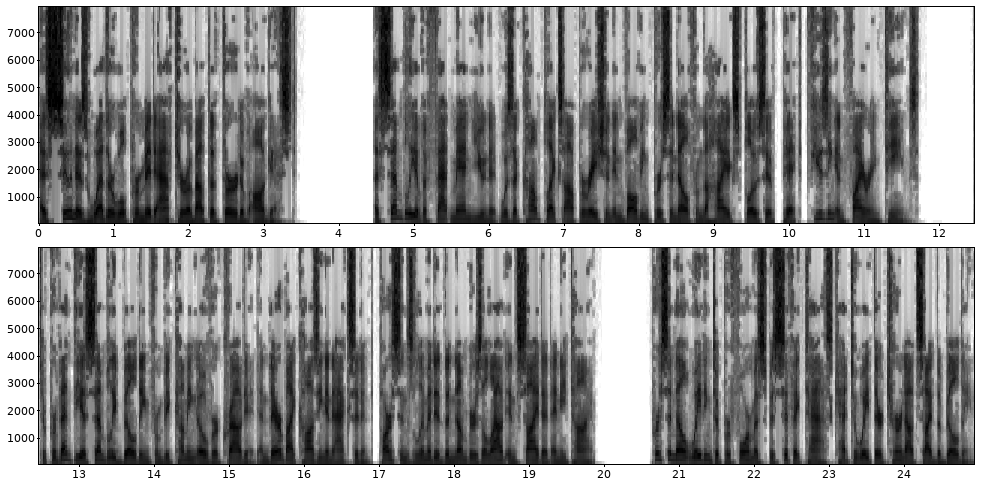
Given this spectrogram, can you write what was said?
"...as soon as weather will permit after about 3 August." Assembly of a Fat Man unit was a complex operation involving personnel from the high explosive, pit, fusing and firing teams. To prevent the assembly building from becoming overcrowded and thereby causing an accident, Parsons limited the numbers allowed inside at any time. Personnel waiting to perform a specific task had to wait their turn outside the building.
